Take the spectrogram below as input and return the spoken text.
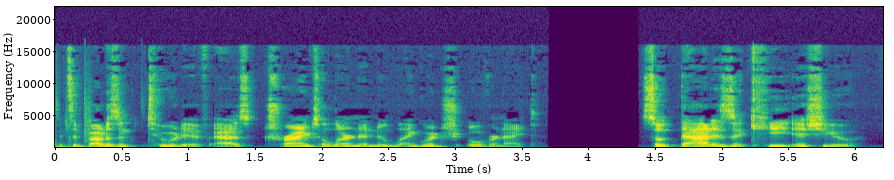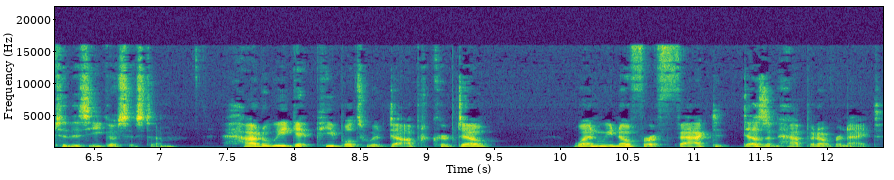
it's about as intuitive as trying to learn a new language overnight. So, that is a key issue to this ecosystem. How do we get people to adopt crypto when we know for a fact it doesn't happen overnight?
